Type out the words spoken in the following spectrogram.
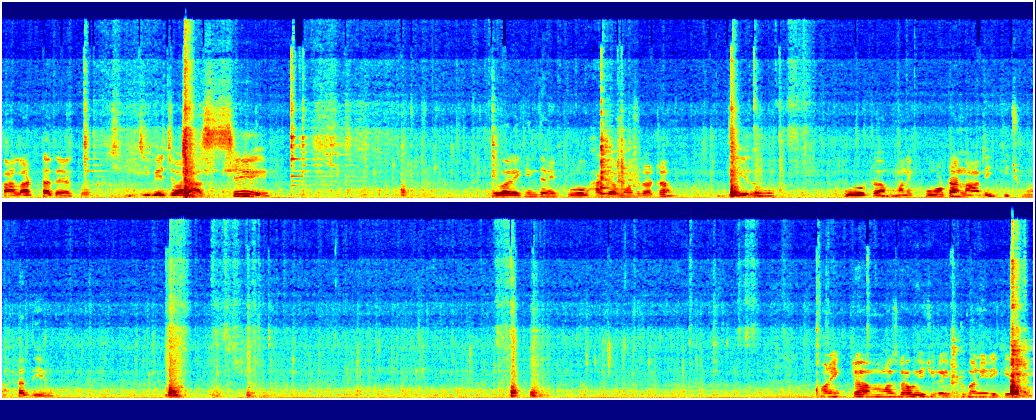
কালারটা দেখো। জিভে জল আসছে। এবারে কিন্তু আমি পুরো ভাজা মশলাটা দিয়ে দেবো। পুরোটা মানে পুরোটা না দিই, কিছু একটা দেবো। অনেকটা মশলা হয়েছিল, একটুখানি রেখে দিই।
